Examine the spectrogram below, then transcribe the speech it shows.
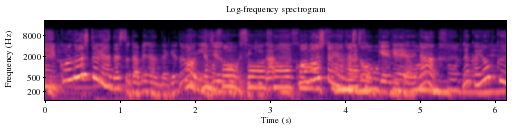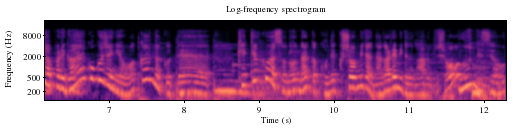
この人に話すとダメなんだけど、うんでも二重そう国籍が。この人に話すと OK みたいな、なんかよくやっぱり外国人には分かんなくて、うん結局はそのなんかコネクションみたいな流れみたいなのがあるでしょ、うんですよ、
